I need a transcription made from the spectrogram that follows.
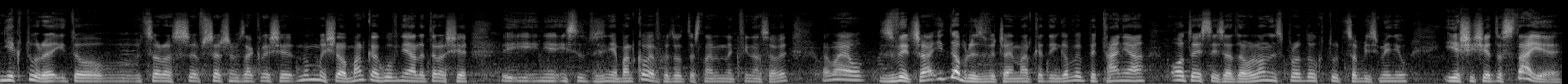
niektóre i to coraz w szerszym zakresie, no myślę o bankach głównie, ale teraz się instytucje niebankowe wchodzą też na rynek finansowy, no mają zwyczaj i dobry zwyczaj marketingowy pytania o to jesteś zadowolony z produktu, co byś zmienił i jeśli się dostaje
